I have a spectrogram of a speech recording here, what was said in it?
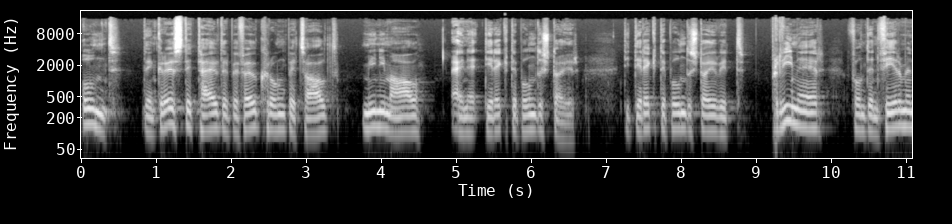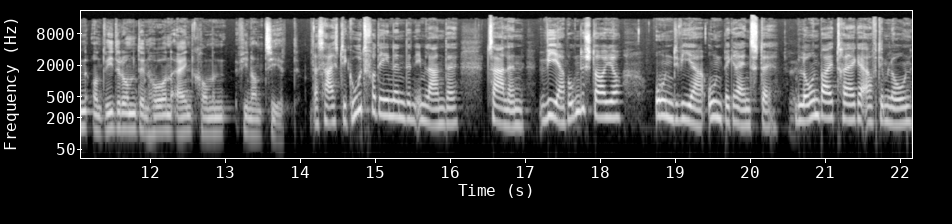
Und der größte Teil der Bevölkerung bezahlt minimal eine direkte Bundessteuer. Die direkte Bundessteuer wird primär von den Firmen und wiederum den hohen Einkommen finanziert. Das heißt, die Gutverdienenden im Lande zahlen via Bundessteuer und via unbegrenzte Lohnbeiträge auf dem Lohn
